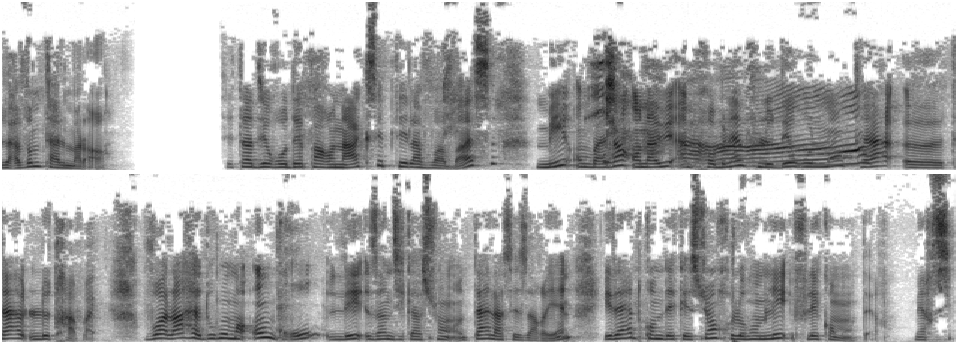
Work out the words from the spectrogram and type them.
العظم تاع المرأة. C'est-à-dire au départ on a accepté la voie basse, mais on, on a eu un problème le déroulement euh, le travail. Voilà, en gros les indications de la césarienne. Il y a des questions, les commentaires. Merci.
